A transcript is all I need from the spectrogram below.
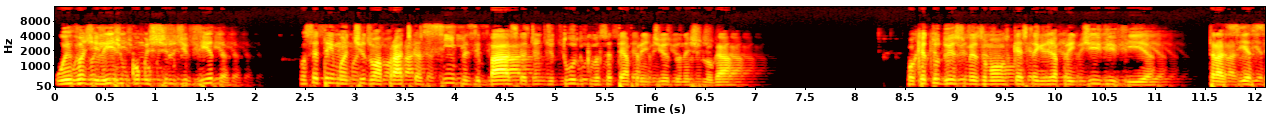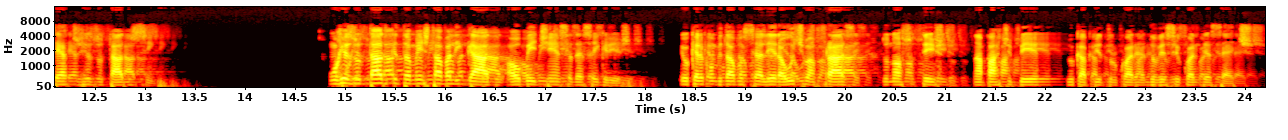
o evangelismo como estilo de vida. Você tem mantido uma prática simples e básica diante de tudo que você tem aprendido neste lugar? Porque tudo isso, meus irmãos, que esta igreja aprendia e vivia, trazia certos resultados, sim. Um resultado que também estava ligado à obediência dessa igreja. Eu quero convidar você a ler a última frase do nosso texto, na parte B do capítulo 40, do versículo 47.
